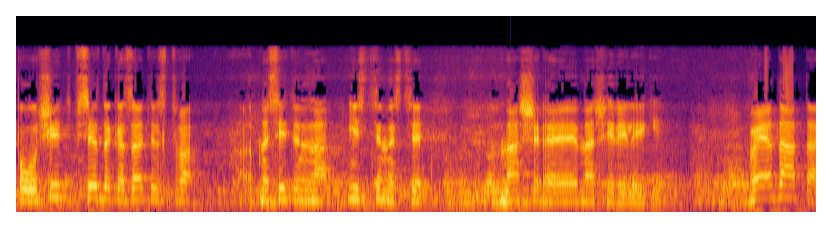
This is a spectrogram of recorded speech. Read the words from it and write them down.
получить все доказательства относительно истинности нашей, э, нашей религии. Ваядата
